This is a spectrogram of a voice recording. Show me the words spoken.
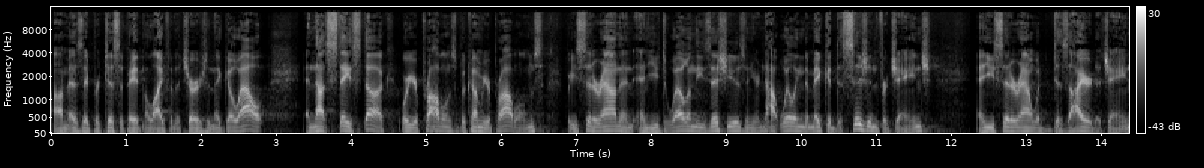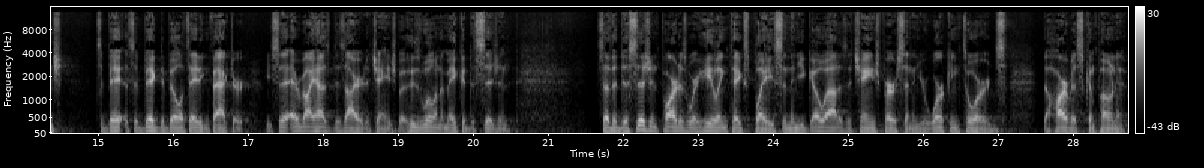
um, as they participate in the life of the church. And they go out and not stay stuck where your problems become your problems, where you sit around and, and you dwell in these issues and you're not willing to make a decision for change and you sit around with desire to change, it's a big, it's a big debilitating factor. You said everybody has desire to change, but who's willing to make a decision? So the decision part is where healing takes place, and then you go out as a changed person and you're working towards the harvest component,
